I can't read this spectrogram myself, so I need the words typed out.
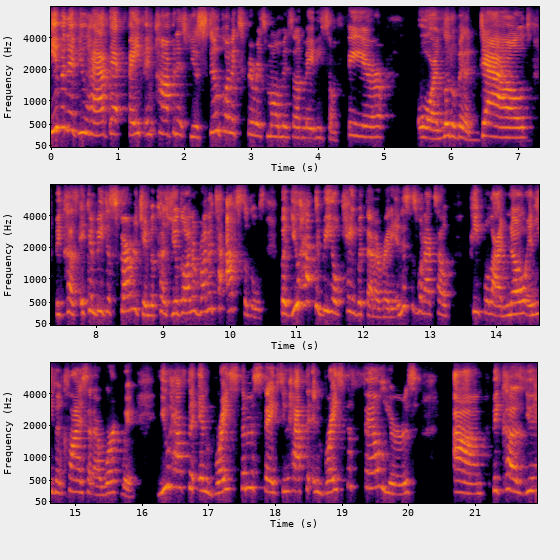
even if you have that faith and confidence, you're still going to experience moments of maybe some fear or a little bit of doubt because it can be discouraging because you're going to run into obstacles. But you have to be okay with that already. And this is what I tell people I know and even clients that I work with. You have to embrace the mistakes, you have to embrace the failures um, because you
